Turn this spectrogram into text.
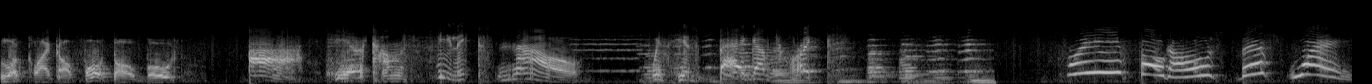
look like a photo booth. ah, here comes Felix now. With his bag of tricks. Free photos this way.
